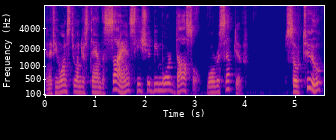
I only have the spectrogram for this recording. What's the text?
And if he wants to understand the science, he should be more docile, more receptive. So, too,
